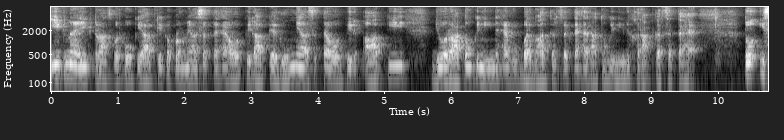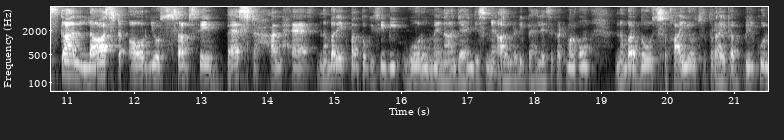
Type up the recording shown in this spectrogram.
एक ना एक ट्रांसफ़र हो के आपके कपड़ों में आ सकता है और फिर आपके रूम में आ सकता है और फिर आपकी जो रातों की नींद है, वो बर्बाद कर सकता है, रातों की नींद ख़राब कर सकता है। तो इसका लास्ट और जो सबसे बेस्ट हल है नंबर एक पर तो किसी भी वो रूम में ना जाएँ जिसमें ऑलरेडी पहले से कटमल हो। नंबर दो, सफ़ाई और सुथराई का बिल्कुल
